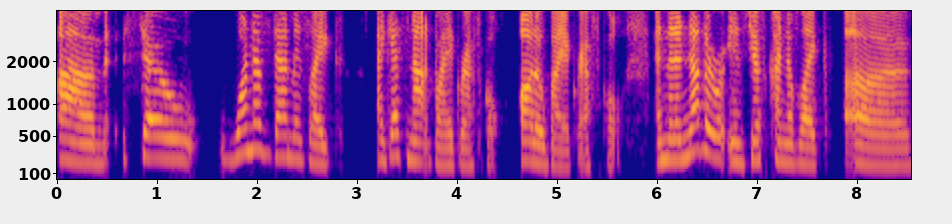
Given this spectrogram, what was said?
Um, so one of them is like, I guess not biographical, autobiographical. And then another is just kind of like uh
